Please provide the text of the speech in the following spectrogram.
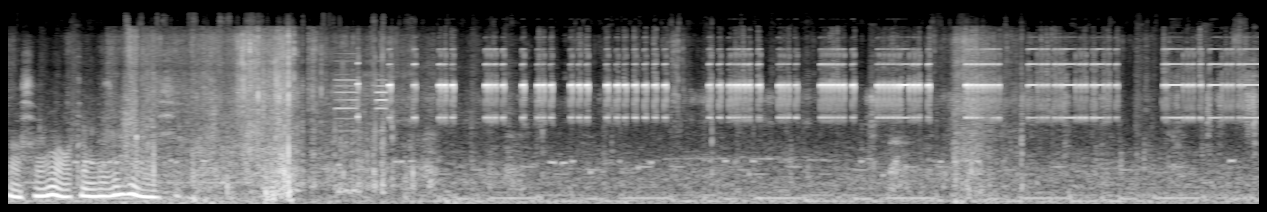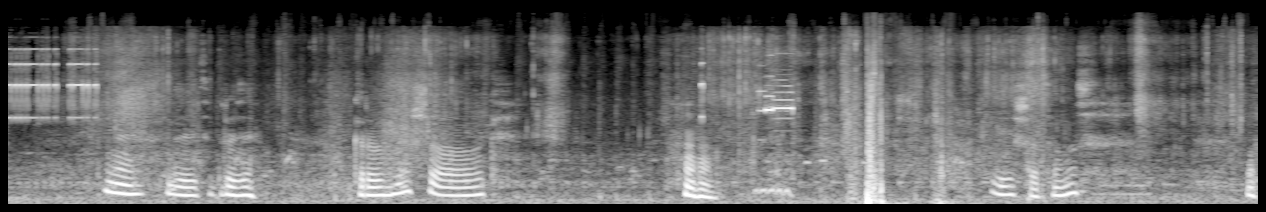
А сигнал там не змінився. Не, дивіться, друзі. Кругляшок. Ага. І що це у нас? Ох.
